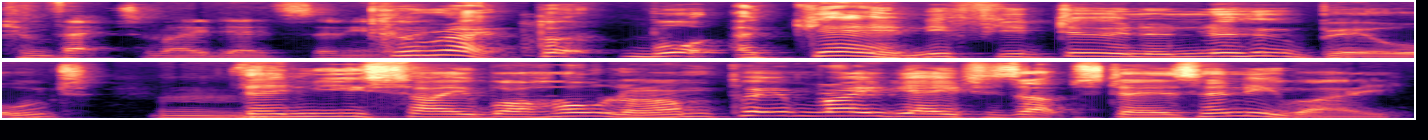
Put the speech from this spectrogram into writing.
convector radiators anyway. Correct. But what, again, if you're doing a new build, mm. then you say, well, hold on, I'm putting radiators upstairs anyway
